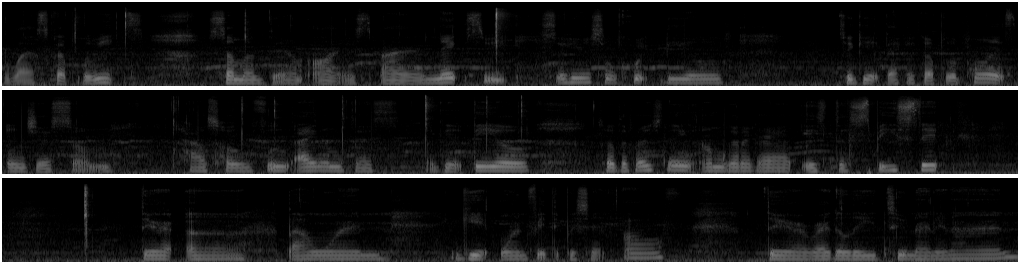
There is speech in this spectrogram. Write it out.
the last couple of weeks. Some of them are expiring next week. So here's some quick deals to get back a couple of points and just some household food items that's a good deal. So the first thing I'm gonna grab is the speed stick. They're uh buy one get one 50% off. They're regularly $2.99.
